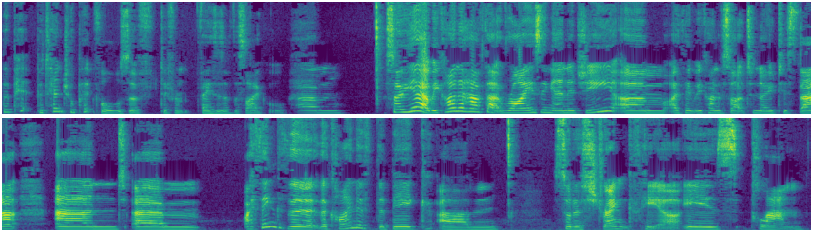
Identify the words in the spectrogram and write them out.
the pit, potential pitfalls of different phases of the cycle. Um so yeah we kind of have that rising energy um i think we kind of start to notice that. And um i think the the kind of the big um sort of strength here is plan.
